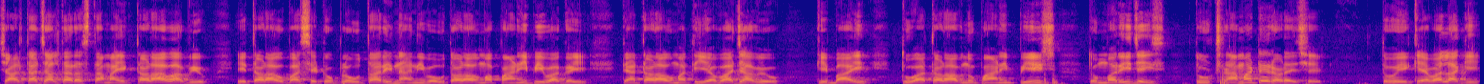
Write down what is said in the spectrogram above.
ચાલતા ચાલતા રસ્તામાં એક તળાવ આવ્યું. એ તળાવ પાસે ટોપલો ઉતારી નાની વહુ તળાવમાં પાણી પીવા ગઈ. ત્યાં તળાવમાંથી અવાજ આવ્યો કે, બાઈ, તું આ તળાવનું પાણી પીશ તો મરી જઈશ. તું શા માટે રડે છે? તો એ કહેવા લાગી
